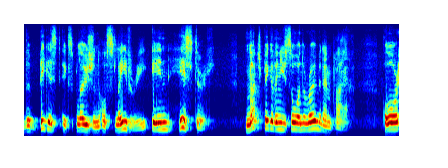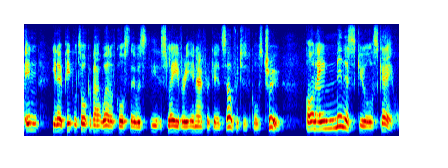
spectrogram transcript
the biggest explosion of slavery in history. Much bigger than you saw in the Roman Empire. Or in, you know, people talk about, well, of course, there was slavery in Africa itself, which is, of course, true, on a minuscule scale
